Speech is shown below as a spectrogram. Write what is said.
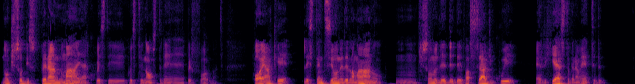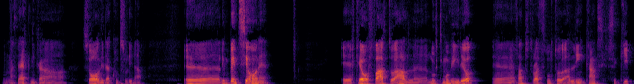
non ci soddisferanno mai ecco, questi, queste nostre performance. Poi anche l'estensione della mano, mh, mm, ci sono dei, dei, dei, passaggi in cui è richiesta veramente de- una tecnica solida e consolidata. Eh, l'invenzione eh, che ho fatto all'ultimo video, eh, tanto trovate tutto al link, anzi se chi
